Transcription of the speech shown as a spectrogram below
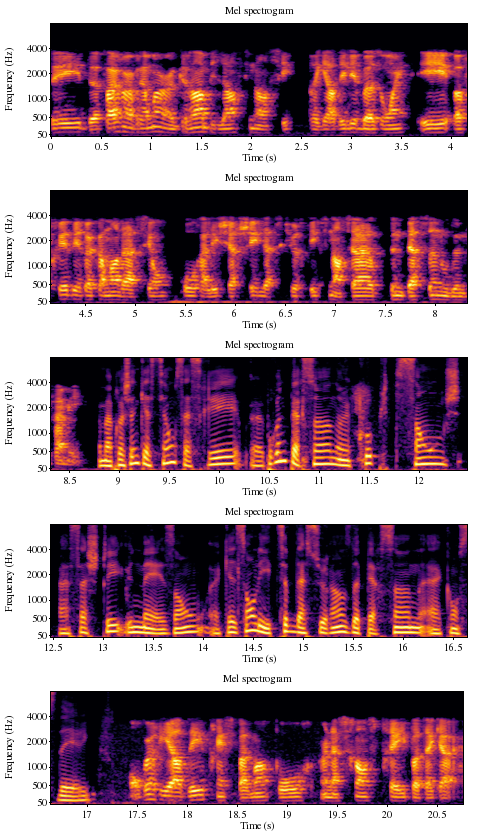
c'est de faire vraiment un grand bilan financier, regarder les besoins et offrir des recommandations pour aller chercher la sécurité financière d'une personne ou d'une famille. Ma prochaine question, ça serait euh, pour une personne, un couple qui songe à s'acheter une maison, euh, quels sont les types d'assurances de personnes à considérer? On va regarder principalement pour une assurance prêt hypothécaire.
